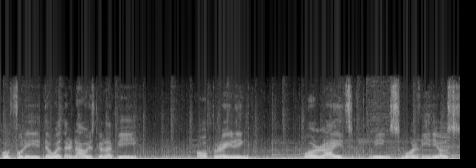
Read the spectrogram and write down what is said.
Hopefully the weather now is gonna be cooperating more rides means more videos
